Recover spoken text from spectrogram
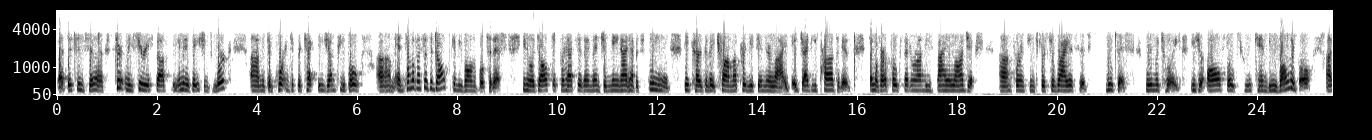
But this is uh, certainly serious stuff. The immunizations work. Um, it's important to protect these young people. Um, and some of us as adults can be vulnerable to this. You know, adults that perhaps, as I mentioned, may not have a spleen because of a trauma previously in their lives, HIV positive, some of our folks that are on these biologics, uh, for instance, for psoriasis, lupus, rheumatoid. These are all folks who can be vulnerable uh,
